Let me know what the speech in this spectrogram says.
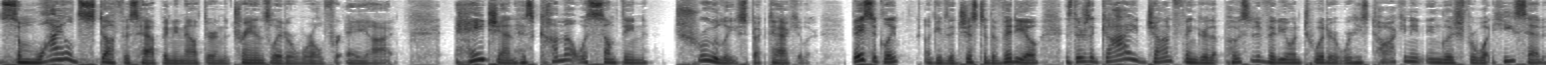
Some wild stuff is happening out there in the translator world for AI. HeyGen has come out with something truly spectacular. Basically, I'll give you the gist of the video, is there's a guy, Jon Finger, that posted a video on Twitter where he's talking in English for what he said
